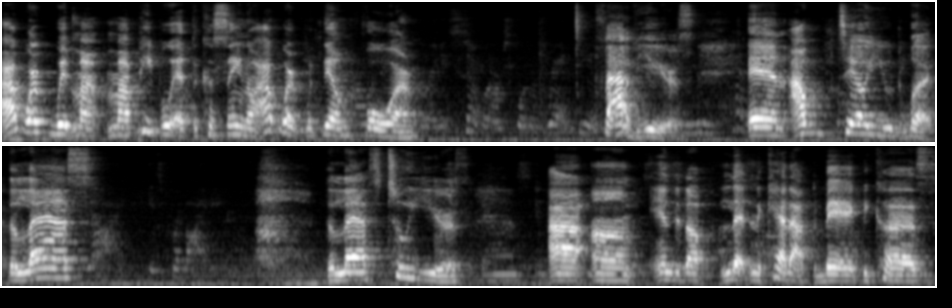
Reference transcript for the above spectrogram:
I worked with my, my people at the casino. I worked with them for five years. And I'll tell you what, the last the last two years, I um ended up letting the cat out the bag because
